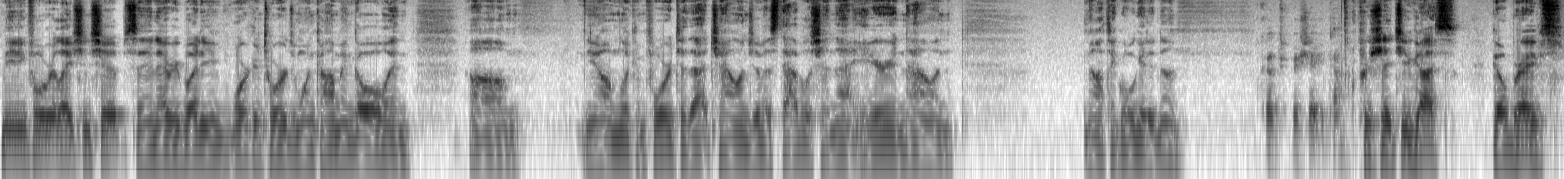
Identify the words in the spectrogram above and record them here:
meaningful relationships and everybody working towards one common goal. And, um, you know, I'm looking forward to that challenge of establishing that here and now. And no, I think we'll get it done. Coach, appreciate your time. Appreciate you guys. Go Braves.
